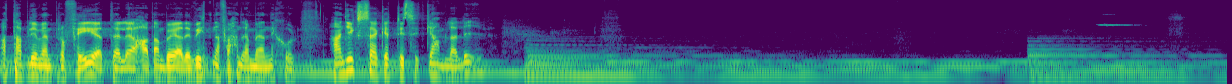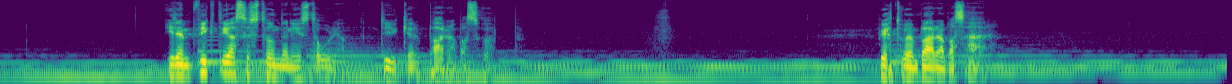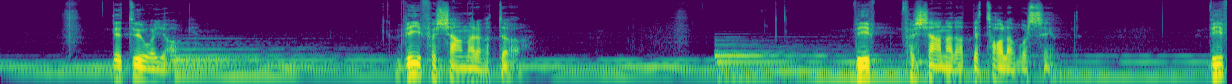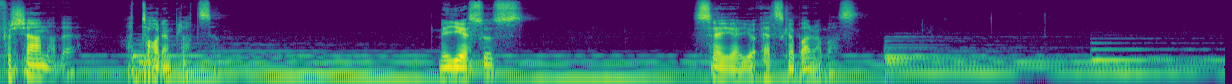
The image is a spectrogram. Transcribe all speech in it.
Att han blev en profet eller att han började vittna för andra människor. Han gick säkert till sitt gamla liv. I den viktigaste stunden i historien dyker Barabbas upp. Vet du vem Barabbas är? Det är du och jag. Vi förtjänade att dö. Vi förtjänade att betala vår synd. Vi förtjänade att ta den platsen. Men Jesus säger jag älskar Barabbas.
